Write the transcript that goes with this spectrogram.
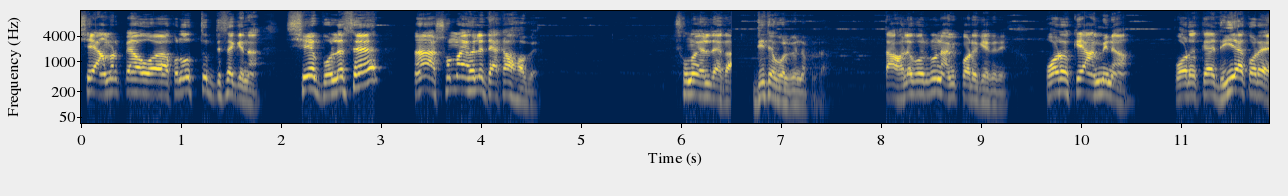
সে আমার কোনো উত্তর দিছে কিনা। সে বলেছে হ্যাঁ সময় হলে দেখা হবে। সময় হলে দেখা, দিতে বলবেন আপনারা। তাহলে বলবেন আমি পরকে করি। পরকে আমি না, পরকে রিয়া করে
